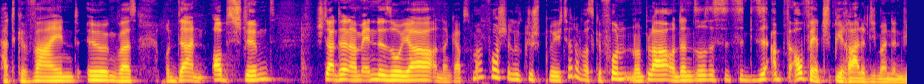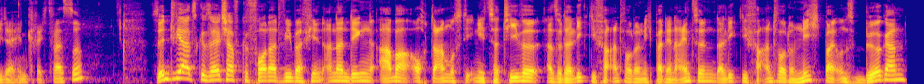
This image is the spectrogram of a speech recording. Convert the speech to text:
hat geweint, irgendwas. Und dann, ob es stimmt, stand dann am Ende so, ja, und dann gab es mal ein Vorstellungsgespräch, hat er was gefunden und bla. Und dann so, das ist diese Aufwärtsspirale, die man dann wieder hinkriegt, weißt du? Sind wir als Gesellschaft gefordert, wie bei vielen anderen Dingen, aber auch da muss die Initiative, also da liegt die Verantwortung nicht bei den Einzelnen, da liegt die Verantwortung nicht bei uns Bürgern,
